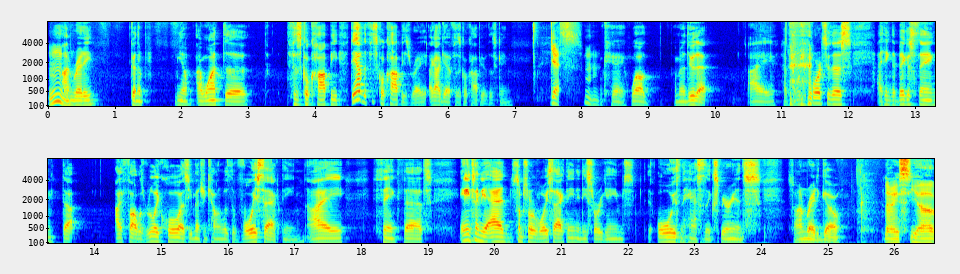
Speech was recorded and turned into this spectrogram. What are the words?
Mm. I'm ready. Gonna, you know, I want the physical copy. They have the physical copies, right? I gotta get a physical copy of this game. Yes. Mm-hmm. Okay. Well, I'm gonna do that. I have been looking forward to this. I think the biggest thing that I thought was really cool, as you mentioned, Kellen, was the voice acting. I think that anytime you add some sort of voice acting in these sort of games, it always enhances the experience. So I'm ready to go. Nice. Yeah.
